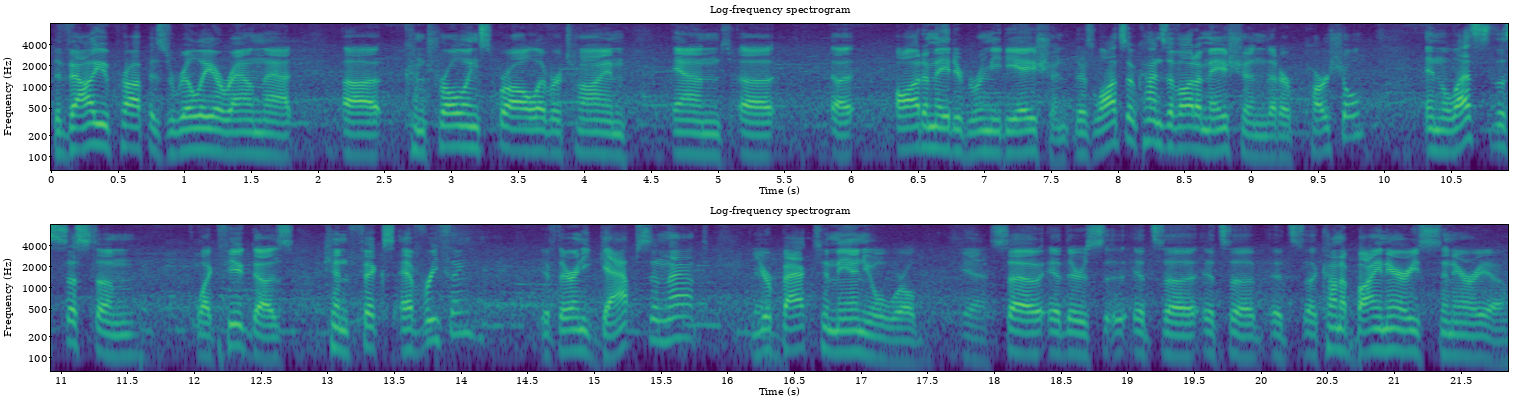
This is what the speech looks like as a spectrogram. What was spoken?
The value prop is really around that, uh, controlling sprawl over time and uh, uh, automated remediation. There's lots of kinds of automation that are partial, unless the system, like Fugue does, can fix everything. If there are any gaps in that. You're back to manual world. Yeah. So it, there's it's a it's a it's a kind of binary scenario.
